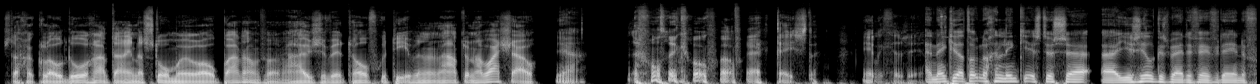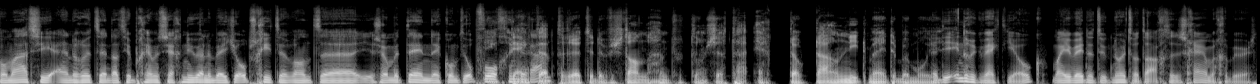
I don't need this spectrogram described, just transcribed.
Als dat gekloot doorgaat daar in dat stomme Europa, dan verhuizen we het hoofdkwartier van de NATO naar Warschau. Ja. Dat vond ik ook wel vrij geestig, eerlijk gezegd. En denk je dat ook nog een linkje is tussen uh, Jezilkes bij de VVD en de formatie en Rutte en dat hij op een gegeven moment zegt nu wel een beetje opschieten, want uh, zo meteen uh, komt die opvolging Ik denk eraan? dat Rutte de verstand aan doet om zich daar echt totaal niet mee te bemoeien. Die indruk wekt hij ook, maar je weet natuurlijk nooit wat er achter de schermen gebeurt.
